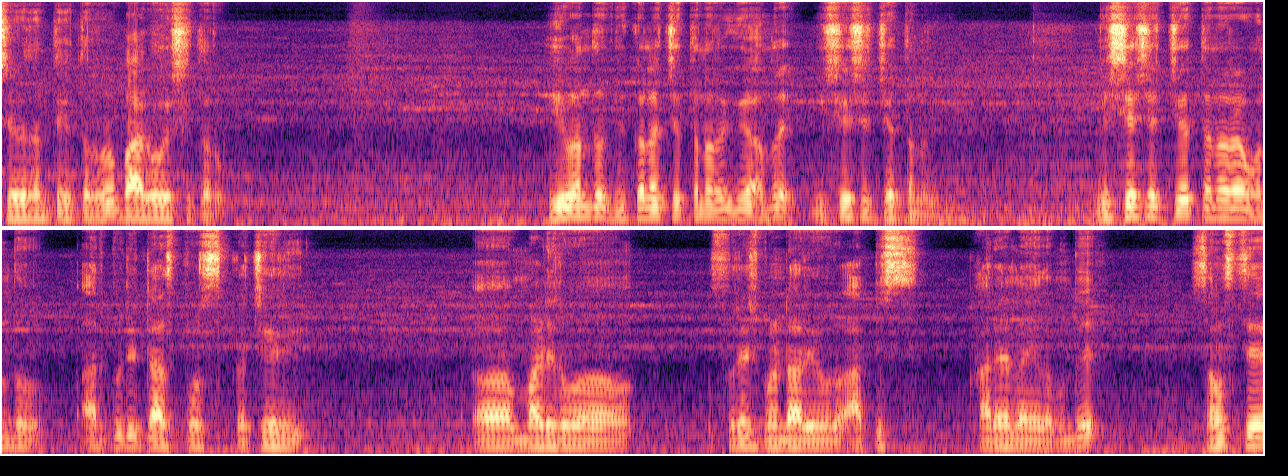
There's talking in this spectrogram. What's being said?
ಸೇರಿದಂತೆ ಇತರರು ಭಾಗವಹಿಸಿದ್ದರು. ಈ ಒಂದು ವಿಕಲಚೇತನರಿಗೆ ಅಂದರೆ ವಿಶೇಷ ಚೇತನರಿಗೆ. ವಿಶೇಷ ಚೇತನರ ಒಂದು R P D task force ಕಚೇರಿ ಮಾಡಿರುವ ಸುರೇಶ್ ಭಂಡಾರಿಯವರು ಆಫೀಸ್ ಕಾರ್ಯಾಲಯದ ಮುಂದೆ, ಸಂಸ್ಥೆಯ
